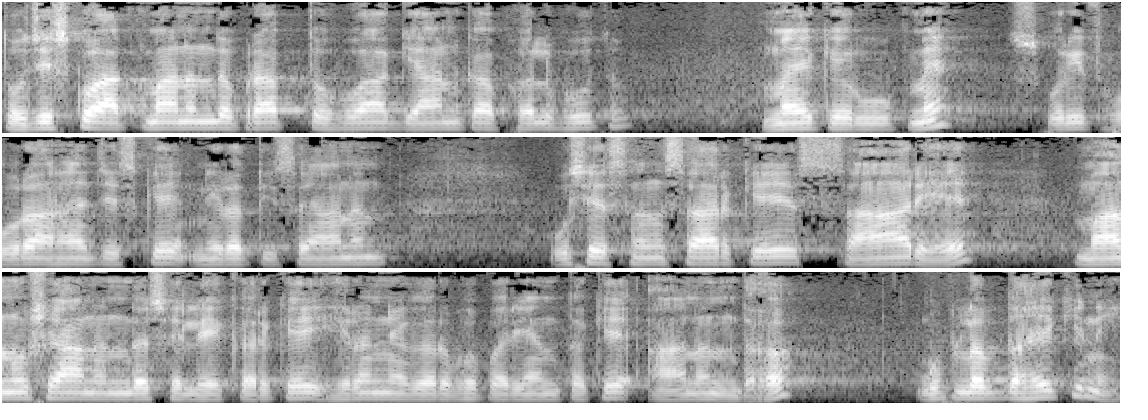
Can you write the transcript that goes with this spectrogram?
तो जिसको आत्मानंद प्राप्त हुआ, ज्ञान का फलभूत, मय के रूप में स्फुरित हो रहा है, जिसके निरतिशय आनंद उसे संसार के सारे मानुषानंद से लेकर के हिरण्यगर्भ पर्यंत के आनंद उपलब्ध है कि नहीं?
